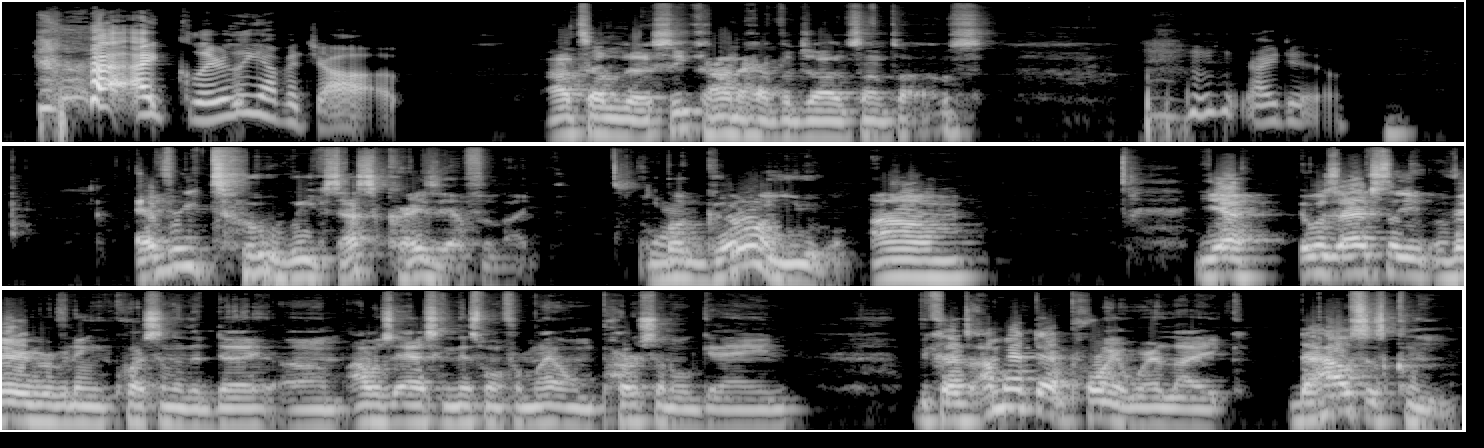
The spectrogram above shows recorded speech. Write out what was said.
I clearly have a job. I'll tell her that she kind of have a job sometimes. I do. Every two weeks, that's crazy. I feel like, Yeah. but good on you. Um, yeah, it was actually a very riveting question of the day. Um, I was asking this one for my own personal gain because I'm at that point where like the house is clean.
